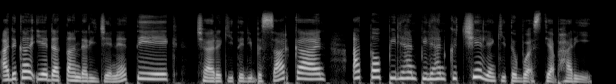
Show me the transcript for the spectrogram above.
Adakah ia datang dari genetik, cara kita dibesarkan atau pilihan-pilihan kecil yang kita buat setiap hari?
